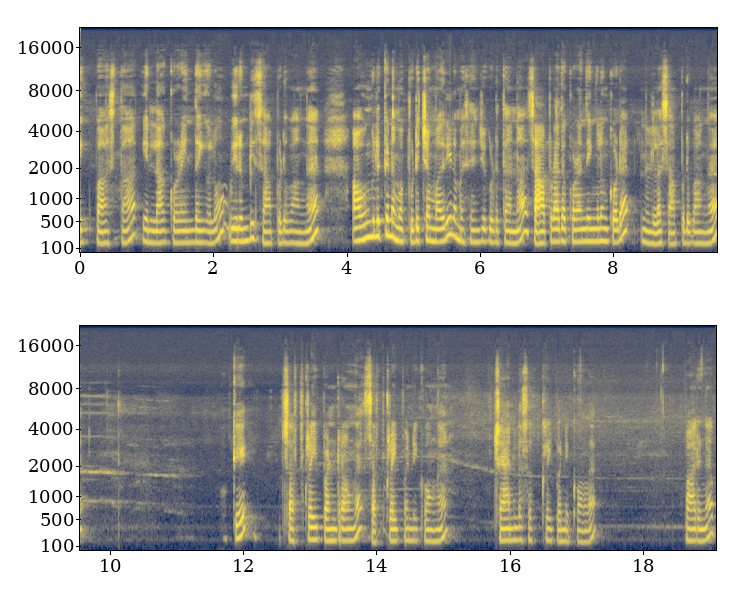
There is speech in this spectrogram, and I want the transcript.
எக் பாஸ்தா எல்லா குழந்தைகளும் விரும்பி சாப்பிடுவாங்க. அவங்களுக்கு நம்ம பிடிச்ச மாதிரி நம்ம செஞ்சு கொடுத்தோன்னா சாப்பிடாத குழந்தைங்களும் கூட நல்லா சாப்பிடுவாங்க. ஓகே சப்ஸ்கிரைப் பண்ணுறவங்க சப்ஸ்கிரைப் பண்ணிக்கோங்க. சேனலை சப்ஸ்கிரைப் பண்ணிக்கோங்க. பாருங்கள்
